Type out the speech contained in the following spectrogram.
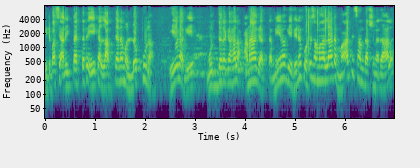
ඊට පස්සේ අනිත් පැත්තට ඒක ලැත්තනම ලොප්පුණා ඒ වගේ මුද්දර ගහලා අනාගත්තා. මේ වගේ වෙනකොට සමහරලාට මාධ්‍ය සංදර්ශන දාලා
